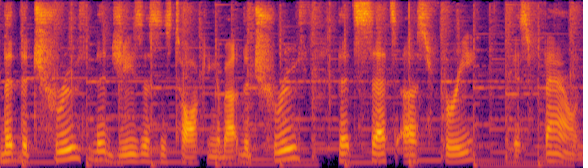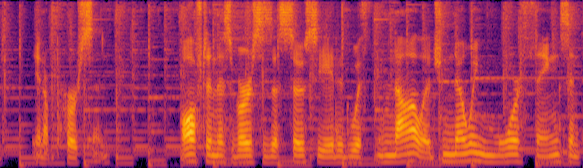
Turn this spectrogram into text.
That the truth that Jesus is talking about, the truth that sets us free, is found in a person. Often, this verse is associated with knowledge, knowing more things, and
